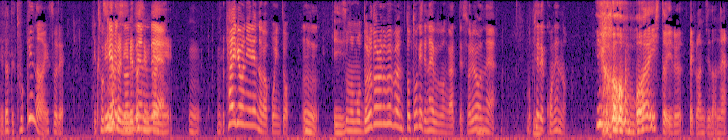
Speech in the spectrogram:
えだって溶けない？それ。で溶ける寸前間でに大量に入れるのがポイント。うん。うんいい？そのもうドロドロの部分と溶けてない部分があってそれをね、もう手でこねんの。やばい人いるって感じだね。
